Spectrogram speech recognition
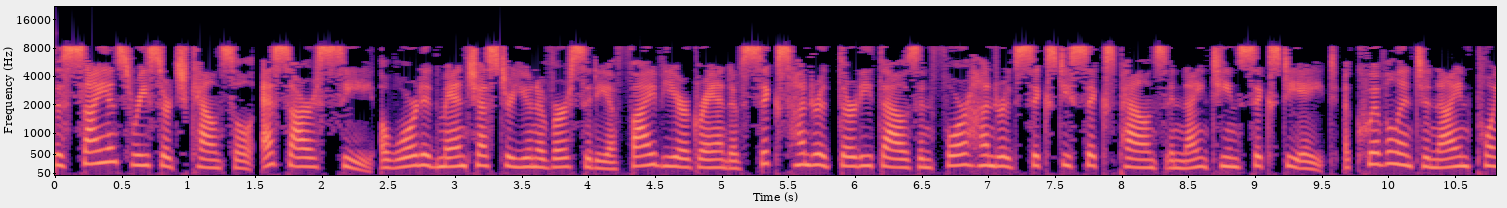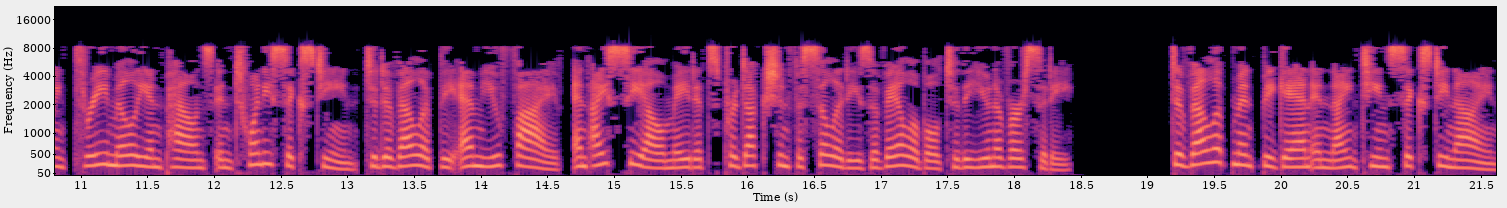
The Science Research Council (SRC) awarded Manchester University a five-year grant of £630,466 in 1968, equivalent to £9.3 million in 2016, to develop the MU5, and ICL made its production facilities available to the university. Development began in 1969,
